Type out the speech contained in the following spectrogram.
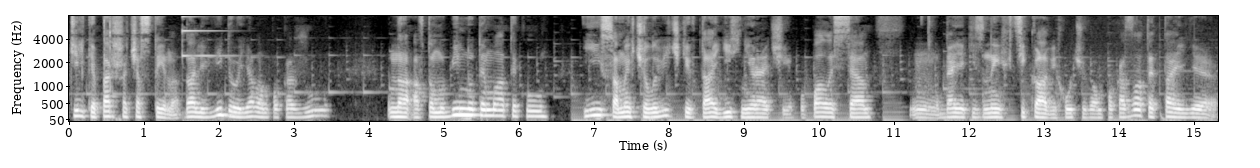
тільки перша частина. Далі відео я вам покажу на автомобільну тематику і самих чоловічків та їхні речі. Попалися деякі з них цікаві, хочу вам показати. Та й е,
